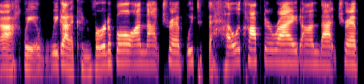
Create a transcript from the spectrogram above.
ah, we we got a convertible on that trip. We took the helicopter ride on that trip.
